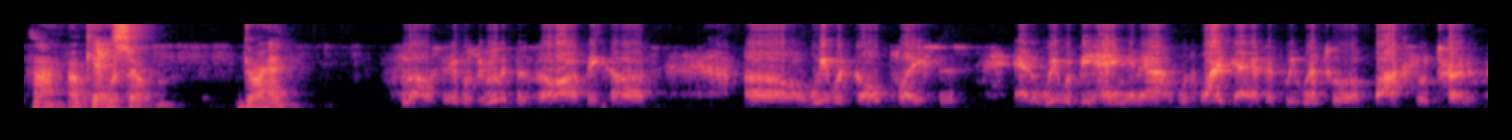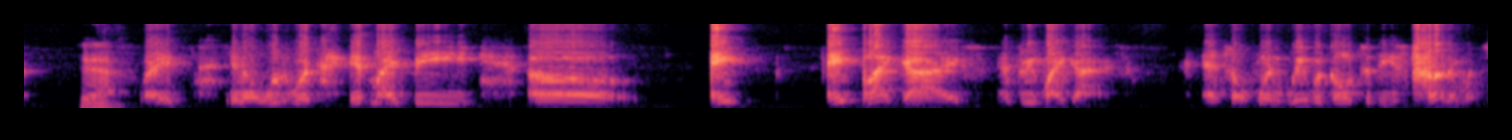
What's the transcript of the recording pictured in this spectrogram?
Huh. Okay, so go ahead. No, it was really bizarre because uh, we would go places and we would be hanging out with white guys if we went to a boxing tournament. Yeah. Right. You know, we would, it might be uh, eight eight black guys and three white guys. And so when we would go to these tournaments,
